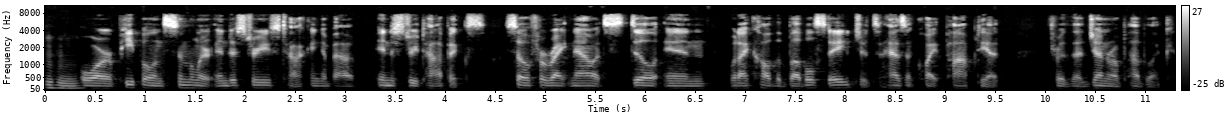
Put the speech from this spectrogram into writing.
mm-hmm. or people in similar industries talking about industry topics. So for right now, it's still in what I call the bubble stage. It hasn't quite popped yet for the general public.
